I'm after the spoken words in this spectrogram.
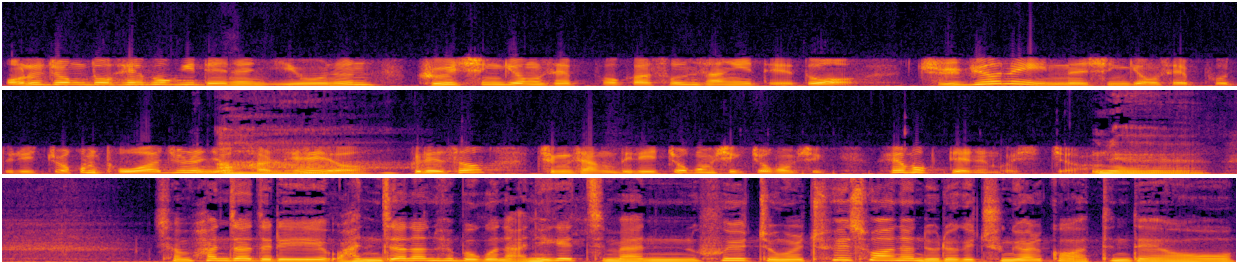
어느 정도 회복이 되는 이유는 그 신경세포가 손상이 돼도 주변에 있는 신경세포들이 조금 도와주는 역할을 아. 해요. 그래서 증상들이 조금씩 조금씩 회복되는 것이죠. 네. 참 환자들이 완전한 회복은 아니겠지만 후유증을 최소화하는 노력이 중요할 것 같은데요.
